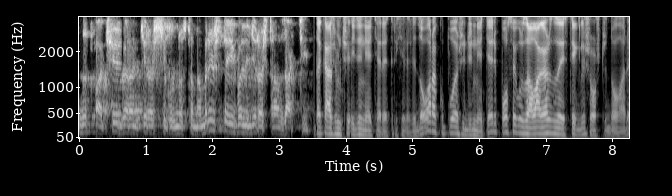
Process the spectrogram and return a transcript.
за това, че гарантираш сигурността на мрежата и валидираш транзакции. Да кажем, че един етер е 3000 долара, купуваш един етер и после го залагаш за да изтеглиш още долари.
